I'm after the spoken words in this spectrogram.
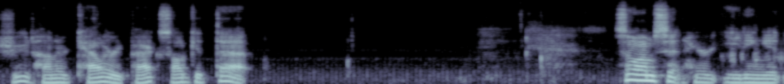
shoot, 100 calorie packs, I'll get that. So I'm sitting here eating it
